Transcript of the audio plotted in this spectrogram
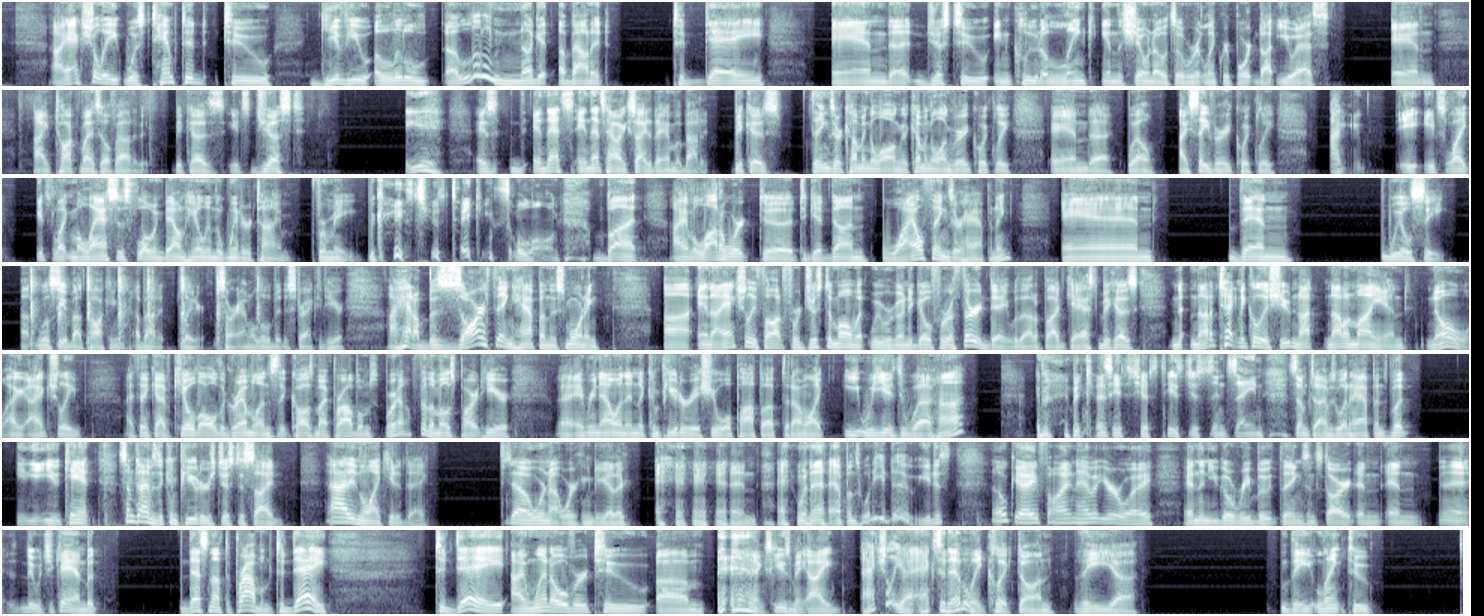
I actually was tempted to give you a little a little nugget about it today and uh, just to include a link in the show notes over at linkreport.us and I talked myself out of it because it's just yeah as and that's and that's how excited I am about it because things are coming along. They're coming along very quickly. And uh, well I say very quickly. I it, it's like it's like molasses flowing downhill in the wintertime for me because it's just taking so long. But I have a lot of work to to get done while things are happening, and then we'll see. Uh, we'll see about talking about it later. Sorry, I'm a little bit distracted here. I had a bizarre thing happen this morning. Uh, and I actually thought for just a moment we were going to go for a third day without a podcast because n- not a technical issue, not not on my end. No, I, I actually I think I've killed all the gremlins that cause my problems. Well, for the most part here. Uh, every now and then the computer issue will pop up that I'm like, we what, huh? because it's just it's just insane sometimes what happens. But you, you can't. Sometimes the computers just decide I didn't like you today, so we're not working together. and and when that happens, what do you do? You just okay, fine, have it your way, and then you go reboot things and start and and eh, do what you can. But that's not the problem. Today, today I went over to um, excuse me. I actually I accidentally clicked on the uh, the link to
